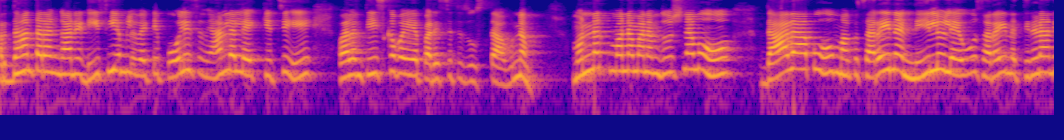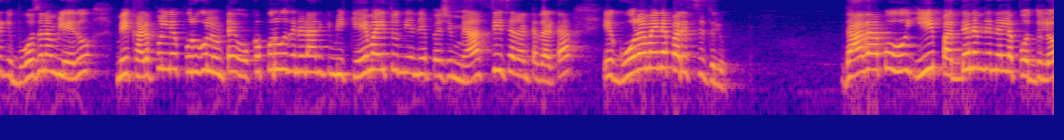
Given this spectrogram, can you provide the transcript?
అర్ధాంతరంగానే డీసీఎంలు పెట్టి పోలీసు వ్యాన్లలో ఎక్కించి వాళ్ళని తీసుకుపోయే పరిస్థితి చూస్తూ ఉన్నాం. మొన్న మొన్న మనం చూసినాము దాదాపు మాకు సరైన నీళ్ళు లేవు సరైన తినడానికి భోజనం లేదు మీ కడుపులనే పురుగులు ఉంటాయి ఒక పురుగు తినడానికి మీకు ఏమవుతుంది అని చెప్పేసి మ్యాథ్స్ టీచర్ అంటదట. ఈ ఘోరమైన పరిస్థితులు. దాదాపు ఈ పద్దెనిమిది నెలల పొద్దులో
